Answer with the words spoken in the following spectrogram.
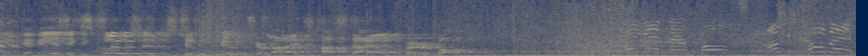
amphibious explosives to neutralize hostile furball. Hang in there, Bolts! I'm coming!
